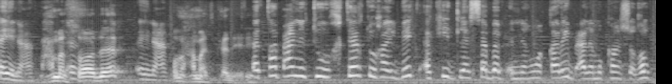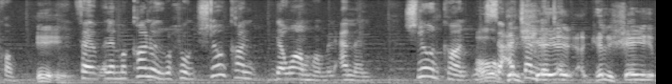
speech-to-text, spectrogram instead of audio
أي نعم. محمد صادق أي نعم. ومحمد خليل طبعا أنتم اخترتوا هاي البيت أكيد لسبب إنه هو قريب على مكان شغلكم. إي إي. فلما كانوا يروحون شلون كان دوامهم العمل؟ شلون كان من الساعة كل شيء؟ كل شيء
